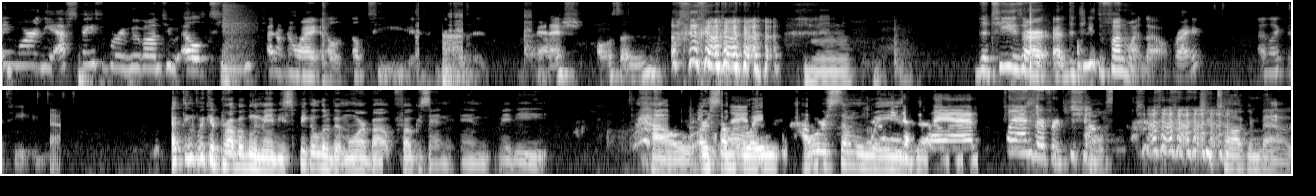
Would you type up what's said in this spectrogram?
any more in the F space before we move on to LT? I don't know why L- LT is Spanish all of a sudden. mm the teas are uh, the tea's a fun one though, right? I like the tea. Yeah. I think we could probably maybe speak a little bit more about focusing and maybe how are some plan. ways how are some ways that plan. plans are for chumps. what you talking about?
